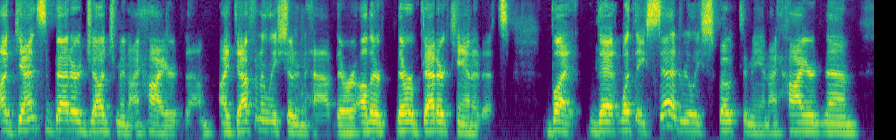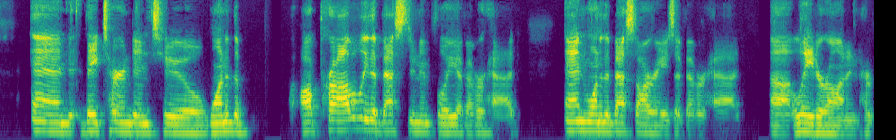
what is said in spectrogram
against better judgment, I hired them. I definitely shouldn't have. There were other, there were better candidates, but that what they said really spoke to me, and I hired them, and they turned into one of the uh, probably the best student employee I've ever had, and one of the best RAs I've ever had uh, later on in her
